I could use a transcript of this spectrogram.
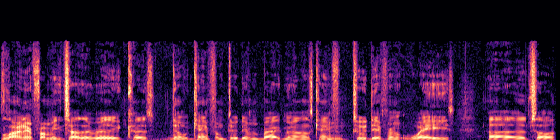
learning from each other, really, because you know we came from two different backgrounds, came Mm-hmm. from two different ways. Uh, so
